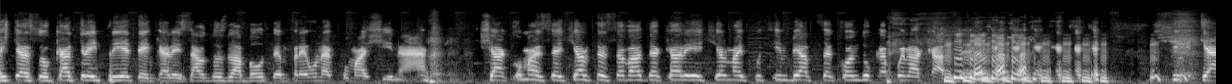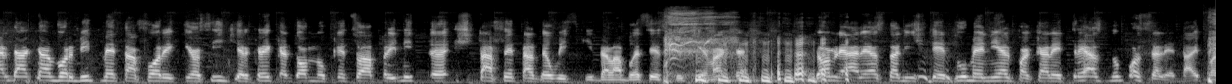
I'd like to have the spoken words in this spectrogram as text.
ăștia sunt ca trei prieteni care s-au dus la băut împreună cu mașina și acum se ceartă să vadă care e cel mai puțin beat să conducă până acasă. și chiar dacă am vorbit metaforic, eu sincer cred că domnul Câțu a primit uh, ștafeta de whisky de la Băsescu ceva, că domnule are asta niște dume în el pe care treaz nu poți să le dai pe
